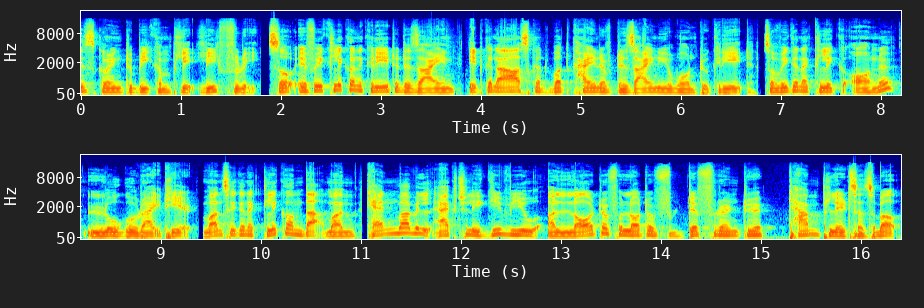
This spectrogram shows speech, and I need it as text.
is going to be completely free. So if we click on create a design it's gonna ask us what kind of design you want to create. So we're gonna click on a logo right here. Once you're gonna click on that one canva will actually give you a lot of a lot of different templates as well.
